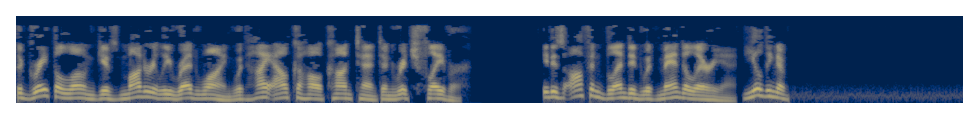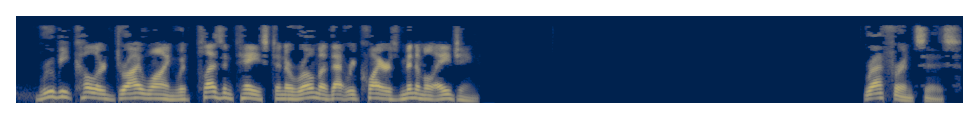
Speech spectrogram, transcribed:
The grape alone gives moderately red wine with high alcohol content and rich flavor. It is often blended with Mandilaria, yielding a ruby-colored dry wine with pleasant taste and aroma that requires minimal aging. References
